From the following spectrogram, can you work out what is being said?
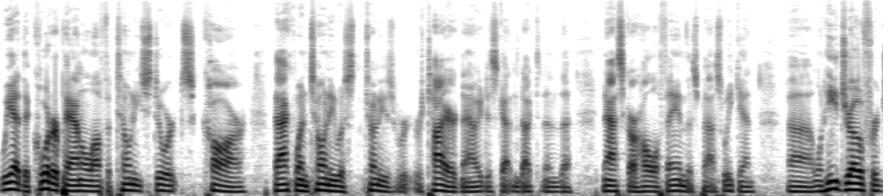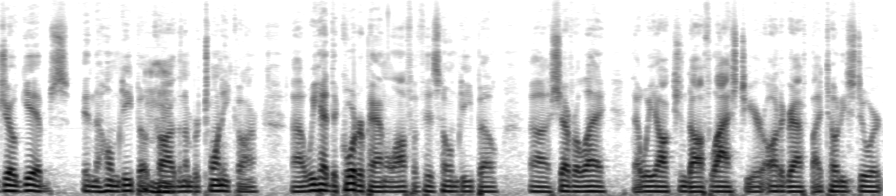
we had the quarter panel off of Tony Stewart's car back when Tony was Tony's re- retired. Now he just got inducted into the NASCAR Hall of Fame this past weekend. Uh, when he drove for Joe Gibbs in the Home Depot mm-hmm. car, the number 20 car, uh, we had the quarter panel off of his Home Depot uh, Chevrolet that we auctioned off last year, autographed by Tony Stewart.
